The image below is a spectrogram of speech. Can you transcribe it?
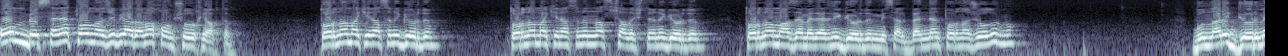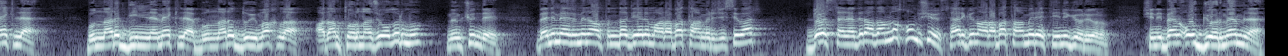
15 sene tornacı bir adama komşuluk yaptım. Torna makinasını gördüm. Torna makinasının nasıl çalıştığını gördüm. Torna malzemelerini gördüm misal. Benden tornacı olur mu? Bunları görmekle, bunları dinlemekle, bunları duymakla adam tornacı olur mu? Mümkün değil. Benim evimin altında diyelim araba tamircisi var. Dört senedir adamla komşuyuz. Her gün araba tamir ettiğini görüyorum. Şimdi ben o görmemle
